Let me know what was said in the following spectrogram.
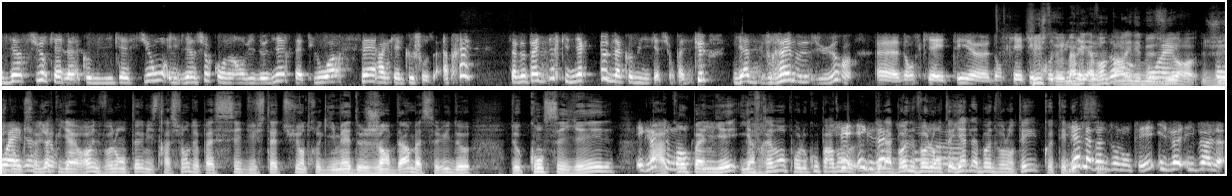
Bien sûr qu'il y a de la communication et bien sûr qu'on a envie de dire que cette loi sert à quelque chose. Après, ça ne veut pas dire qu'il n'y a que de la communication, parce qu'il y a de vraies mesures euh, dans ce qui a été euh, dans ce qui a été juste, produit. Marie, avant de parler des mesures, juste, donc, ça veut dire qu'il y a vraiment une volonté de l'administration de passer du statut entre guillemets de gendarme à celui de de conseiller, accompagner. Il y a vraiment, pour le coup, pardon, de la bonne volonté. Il y a de la bonne volonté côté. Il y a de la bonne volonté. Ils veulent, ils veulent,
